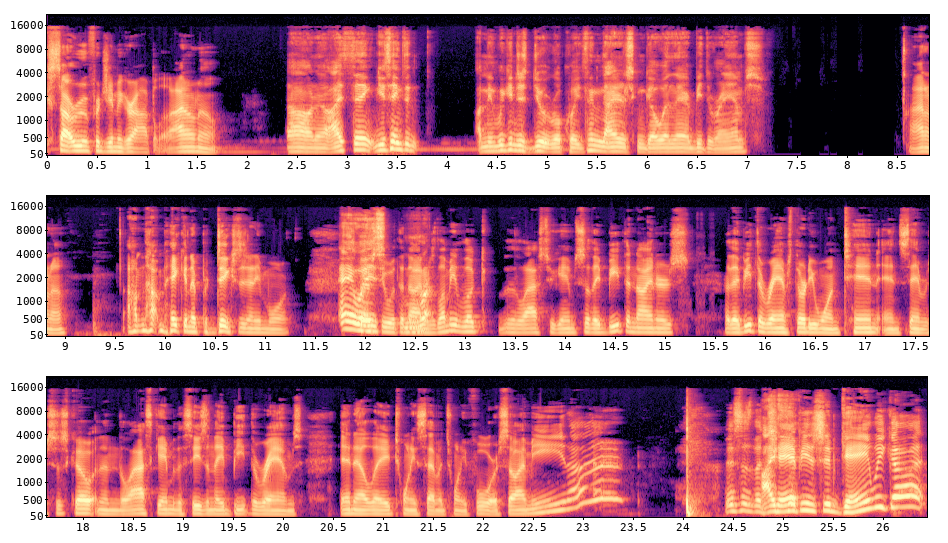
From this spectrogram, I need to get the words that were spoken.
start rooting for Jimmy Garoppolo? I don't know. I don't know. I think you think that. I mean, we can just do it real quick. You think the Niners can go in there and beat the Rams? I don't know. I'm not making a prediction anymore. Anyways, with the Niners. Let me look the last two games. So they beat the Niners, or they beat the Rams 31-10 in San Francisco, and then the last game of the season they beat the Rams in LA 27-24. So I mean, I, this is the I championship game we got.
